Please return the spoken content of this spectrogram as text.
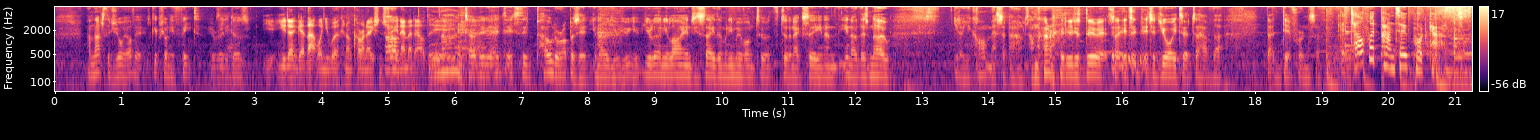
and that's the joy of it. It keeps you on your feet. It really yeah. does. You, you, don't get that when you're working on Coronation Street oh, in Emmerdale, do you? No, yeah. totally. It, it's the polar opposite. You know, you, you, you learn your lines, you say them, and you move on to to the next scene. And you know, there's no, you know, you can't mess about on that. Really, you just do it. So it's a, it's a joy to, to have that that difference. I think. The Telford Panto Podcast.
